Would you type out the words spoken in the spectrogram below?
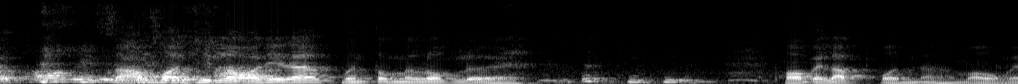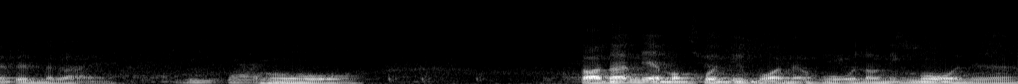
ปวดท้องเลยสามวันที่รอนี่นะเหมือนตกนรกเลย พอไปรับผลอะหมอบอกไม่เป็นอะไร ดีใจโอ้โหตอนนั้นเนี่ยบางคนที่บอกนะโอ้โหเรานี่โง่เนี่ยนะ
